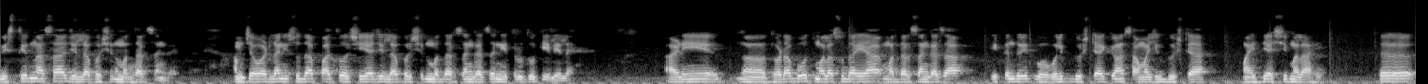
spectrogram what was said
विस्तीर्ण असा जिल्हा परिषद मतदारसंघ आहे. आमच्या वडिलांनी सुद्धा पाच वर्ष या जिल्हा परिषद मतदारसंघाचं नेतृत्व केलेलं आहे. आणि थोडा बहुत मला सुद्धा या मतदारसंघाचा एकंदरीत भौगोलिकदृष्ट्या किंवा सामाजिकदृष्ट्या माहिती अशी मला आहे. तर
